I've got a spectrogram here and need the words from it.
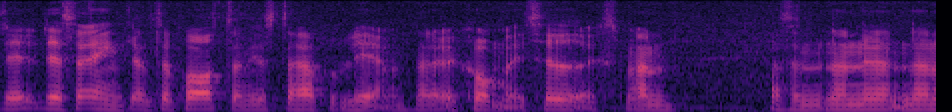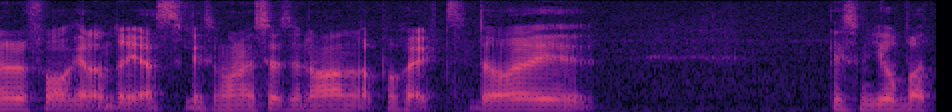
det, det, är så enkelt att prata om just det här problemet när det kommer till UX. Men alltså, när, när, när du frågar Andreas, liksom, har ni suttit i några andra projekt? Då har jag ju liksom jobbat,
